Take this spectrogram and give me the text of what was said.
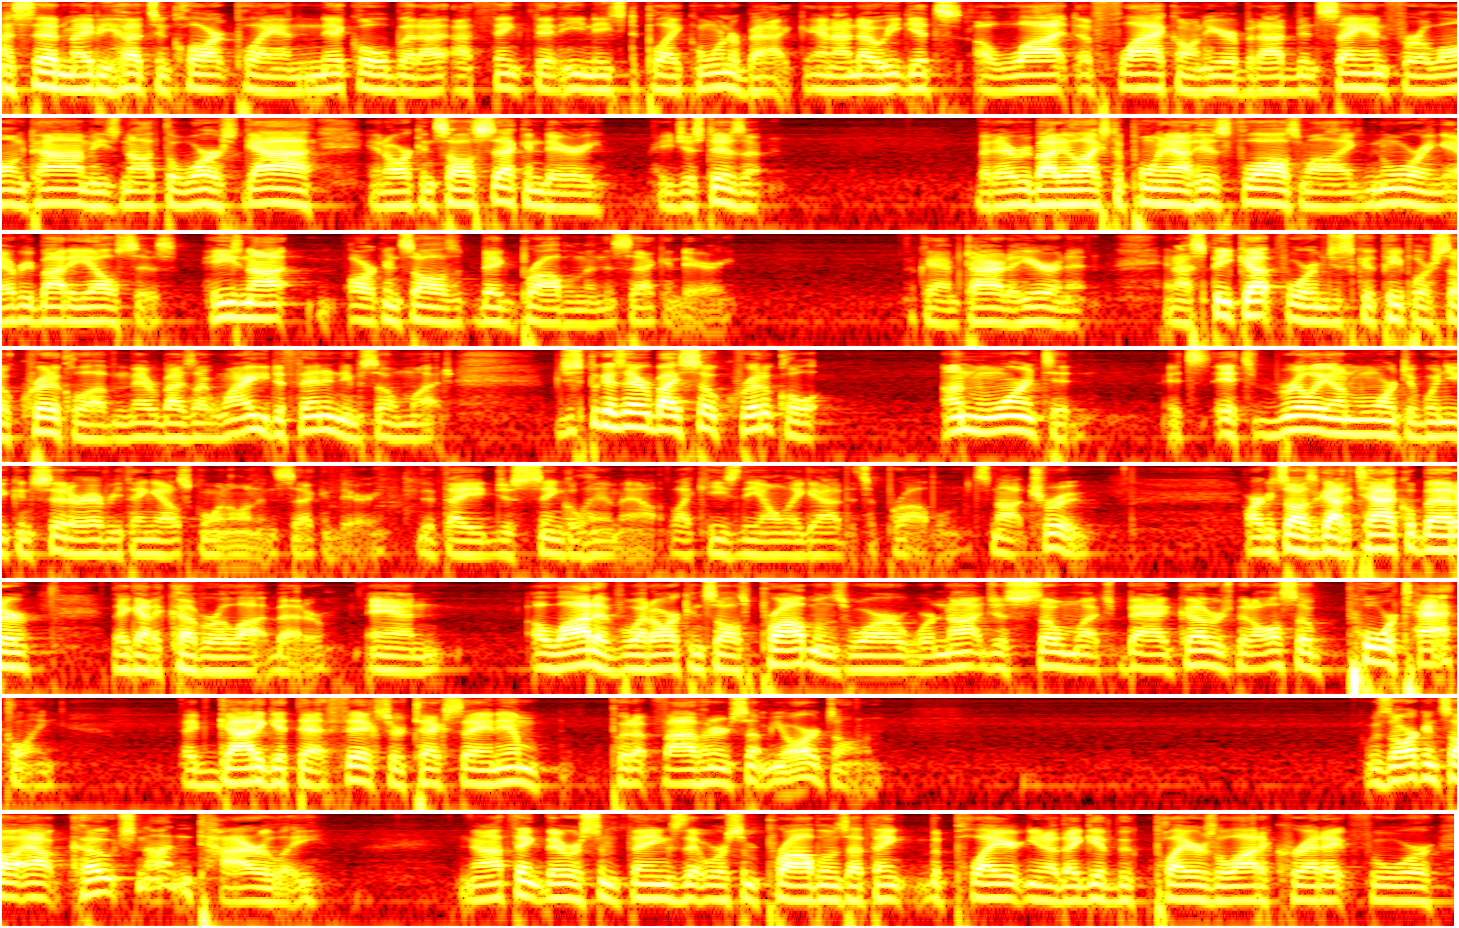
I said maybe Hudson Clark playing nickel, but I, I, think that he needs to play cornerback. And I know he gets a lot of flack on here, but I've been saying for a long time he's not the worst guy in Arkansas secondary. He just isn't. But everybody likes to point out his flaws while ignoring everybody else's. He's not Arkansas's big problem in the secondary. Okay, I'm tired of hearing it. And I speak up for him just because people are so critical of him. Everybody's like, why are you defending him so much? Just because everybody's so critical, unwarranted. It's it's really unwarranted when you consider everything else going on in secondary that they just single him out like he's the only guy that's a problem. It's not true. Arkansas's got to tackle better. They got to cover a lot better. And a lot of what Arkansas's problems were were not just so much bad coverage, but also poor tackling. They've got to get that fixed, or Texas A&M put up 500 something yards on them. Was Arkansas out coached? Not entirely. Now, I think there were some things that were some problems. I think the player, you know, they give the players a lot of credit for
